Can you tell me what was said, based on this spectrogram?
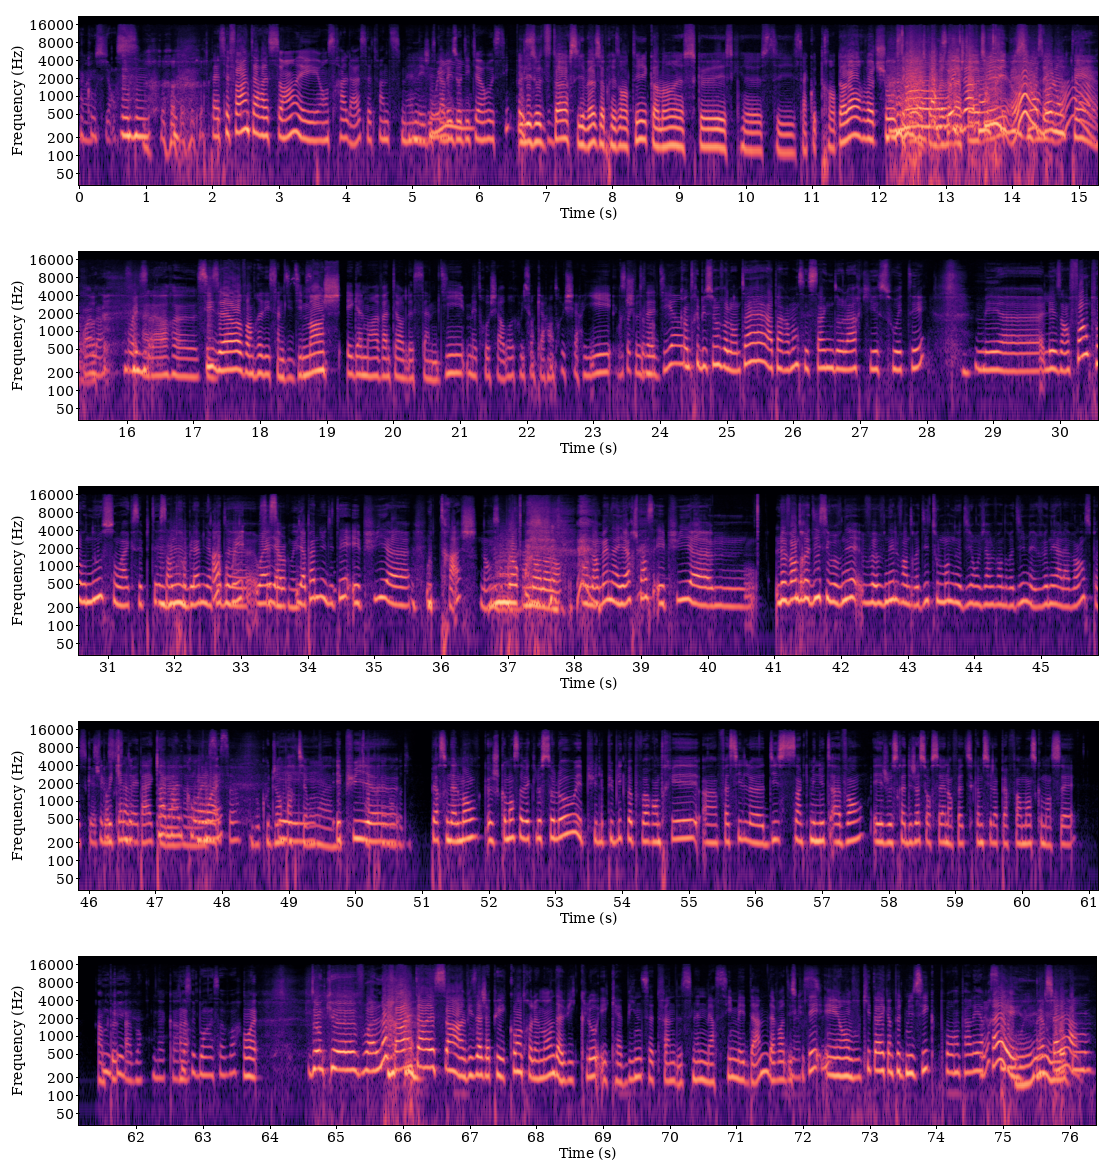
ta Ouais. conscience. Ben, c'est fort intéressant et on sera là cette fin de semaine et j'espère Oui. les auditeurs aussi. Et les auditeurs, s'ils veulent se présenter, comment est-ce que, est-ce que c'est- ça coûte 30 votre show? C'est gratuit, Oh, c'est- volontaire. Voilà. Alors, euh, 6 heures, vendredi, samedi, dimanche, également à 20h le samedi, métro Sherbrooke 840 rue Charrier. Autre chose à dire? Contribution volontaire, apparemment, c'est 5 dollars qui est souhaité. Mhm. Mais euh, les enfants, pour nous, sont acceptés sans Mhm. problème. Il n'y a, Ah, pas de... oui, ouais, y a, oui. y a pas de nudité. Et puis... euh, ou de trash. Non, Non. trash. Non, non, non. On emmène ailleurs, je pense. Et puis... euh, le vendredi, si vous venez, vous venez le vendredi, tout le monde nous dit on vient le vendredi, mais venez à l'avance parce que je c'est le pense que week-end ça va de être pas alors, mal euh. Ouais, beaucoup de gens Et- partiront euh, Et puis, après euh, vendredi. personnellement, euh, je commence avec le solo et puis le public va pouvoir rentrer un facile euh, 10-5 minutes avant et je serai déjà sur scène en fait. C'est comme si la performance commençait un peu avant. D'accord. Ça, c'est bon à savoir. Ouais. Donc, euh, voilà. Intéressant, un visage appuyé contre le monde à huis clos et cabine cette fin de semaine. Merci mesdames d'avoir discuté Merci. et on vous quitte avec un peu de musique pour en parler Merci. après. Oui. Merci beaucoup.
